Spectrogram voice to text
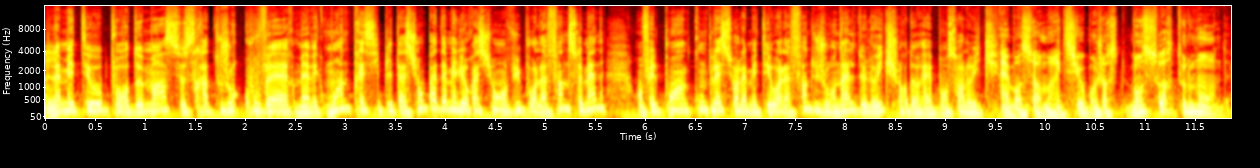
La météo pour demain, ce sera toujours couvert, mais avec moins de précipitations. Pas d'amélioration en vue pour la fin de semaine. On fait le point complet sur la météo à la fin du journal de Loïc Chorderet. Bonsoir Loïc. Et bonsoir Maurizio, bonjour, bonsoir tout le monde.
